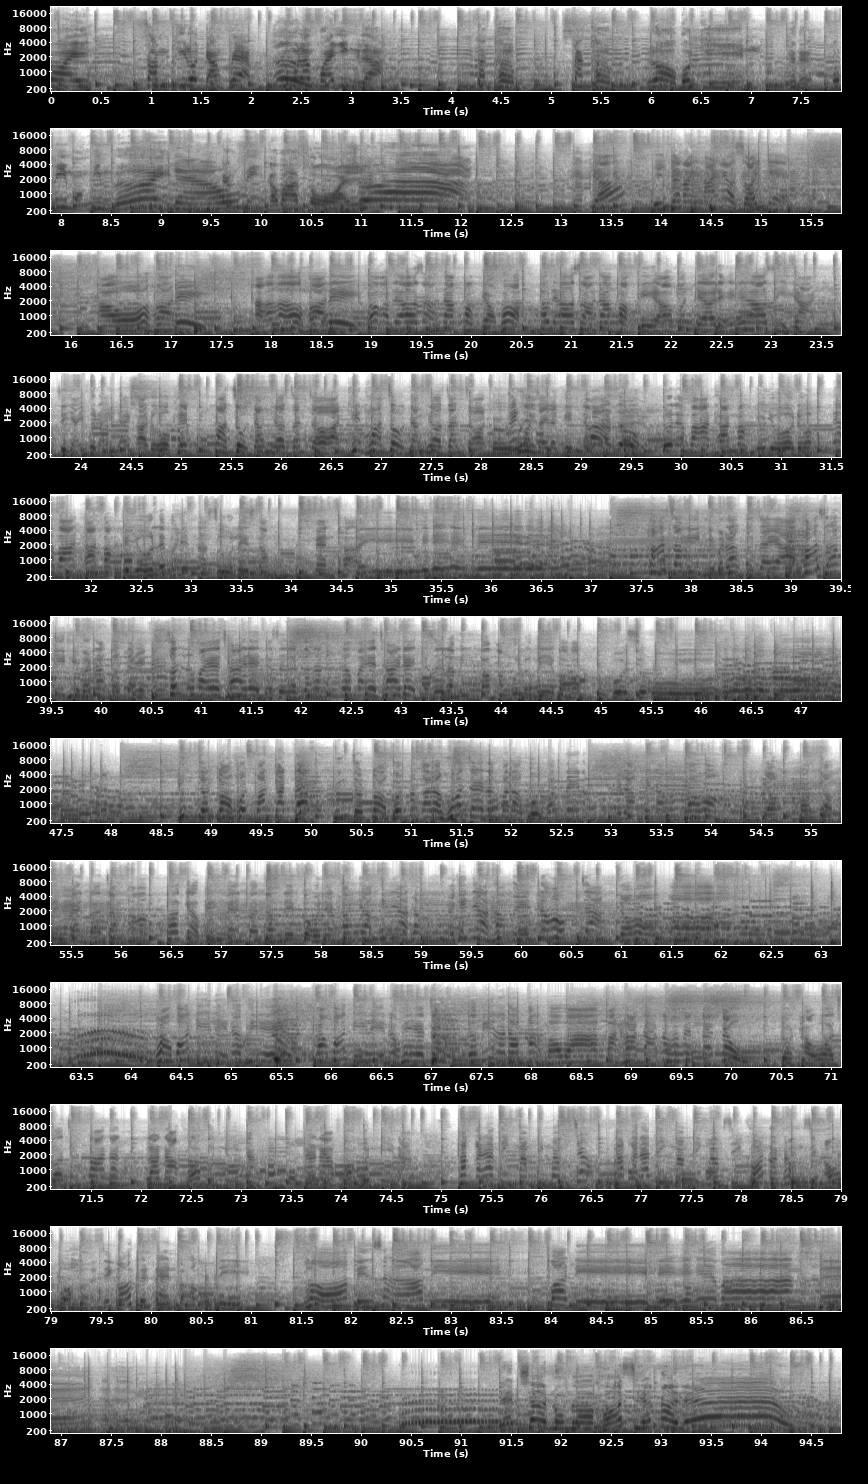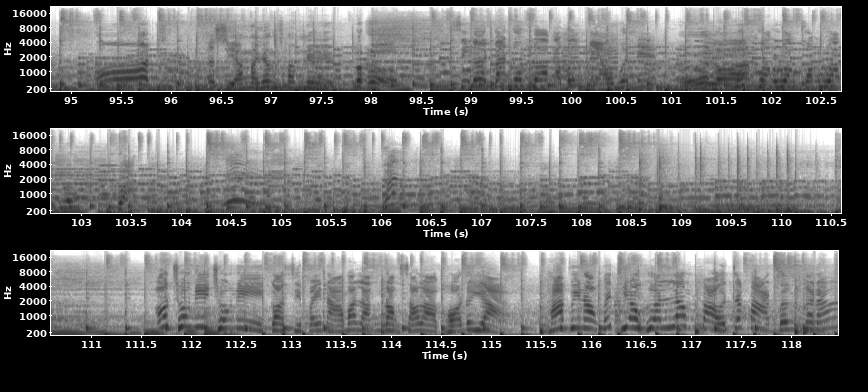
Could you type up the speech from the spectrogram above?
จอยซ้ำขี่รถอย่างแฟบดูลำไฟยิ่งละตะเขิบตะเขิบล่อบ่กินบ่มีหมองนิ่มเลยแก้วจังสิกะว่าซอย เทำนี่สิเอิญว่านุ่มรอกับเบิ้งแมวเพื่อนแน่เออรอมุดควงลวงควงลวงยุ่งกว่าเอาช่วงนี้ช่วงนี้ก่อนสิไปหนาวมาหลังน้องสาวลาขออนุญาตพาพี่น้องไปเที่ยวเขื่อนลำเป่าจักบาทเบิ้งกันนะ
